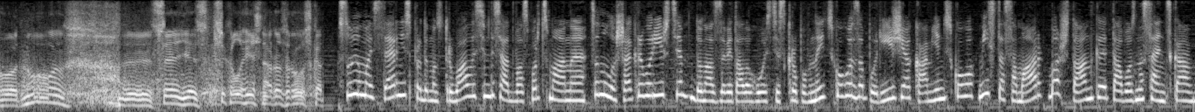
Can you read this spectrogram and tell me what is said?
От, ну, це є психологічна розгрузка. Свою майстерність продемонстрували 72 спортсмени. Це не лише криворіжці. До нас завітали гості з Кропивницького, Запоріжжя, Кам'янського, міста Самар, Баштанки та Вознесенська.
